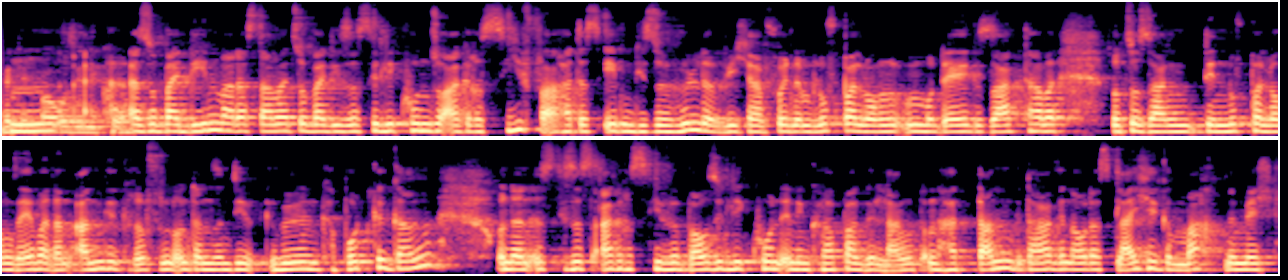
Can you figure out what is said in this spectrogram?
mit dem hm, Bausilikon? Also bei denen war das damals so, weil dieses Silikon so aggressiv war, hat es eben diese Hülle, wie ich ja vorhin im Luftballonmodell gesagt habe, sozusagen den Luftballon selber dann angegriffen und dann sind die Hüllen kaputt gegangen und dann ist dieses aggressive Bausilikon in den Körper gelangt und hat dann da genau das Gleiche gemacht, nämlich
